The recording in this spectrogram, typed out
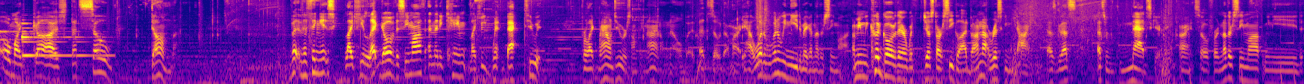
Oh my gosh, that's so dumb. But the thing is, like, he let go of the Seamoth, and then he came, like, he went back to it for, like, round two or something. I don't know, but that's so dumb. All right, how, what, what do we need to make another Seamoth? I mean, we could go over there with just our Seaglide, but I'm not risking dying. That's, that's That's mad scary. Alright, so for another Seamoth, we need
